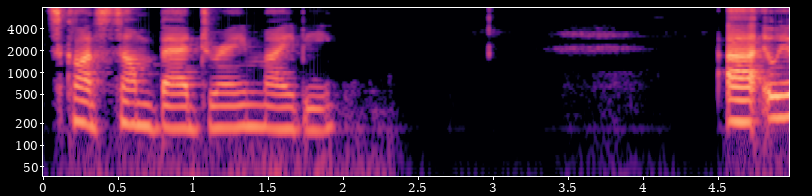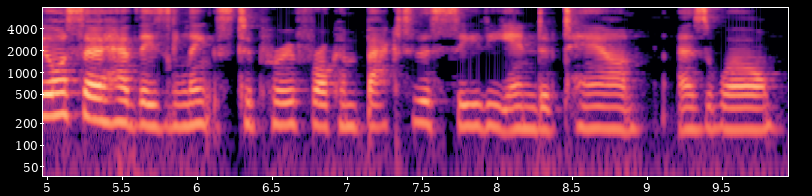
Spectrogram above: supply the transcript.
It's kind of some bad dream, maybe. Uh, we also have these links to Prufrock and back to the seedy end of town as well.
